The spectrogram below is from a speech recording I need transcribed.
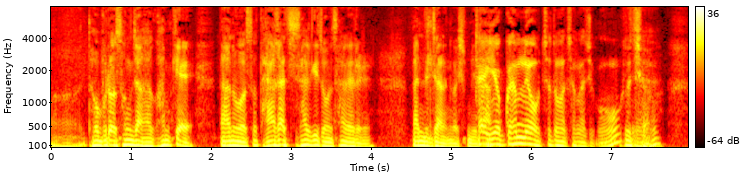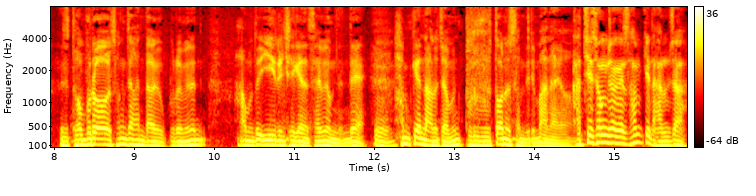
어, 더불어 성장하고 함께 나누어서 다 같이 살기 좋은 사회를 만들자는 것입니다. 대기업과 협력업체도 마찬가지고. 그렇죠. 예. 그래서 더불어 성장한다고 그러면은 아무도 이의를 제기하는 사람이 없는데 예. 함께 나누자면 부르르 떠는 사람들이 많아요. 같이 성장해서 함께 나누자.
